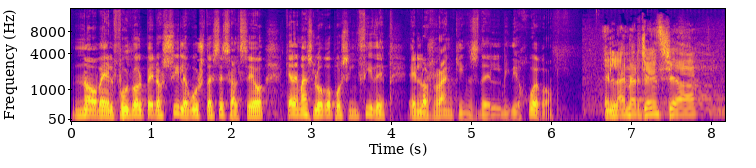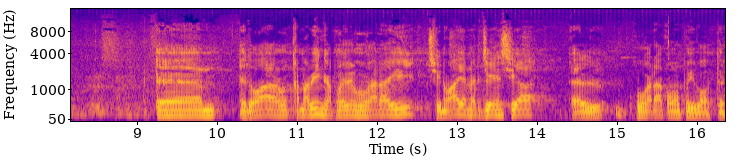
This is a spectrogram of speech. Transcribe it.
no ve el fútbol, pero sí le gusta ese salseo que además luego pues incide en los rankings del videojuego. En la emergencia eh, Eduardo Camavinga puede jugar ahí, si no hay emergencia él jugará como pivote.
